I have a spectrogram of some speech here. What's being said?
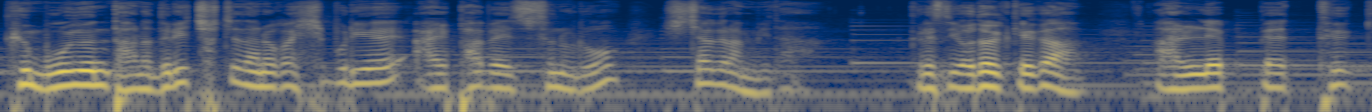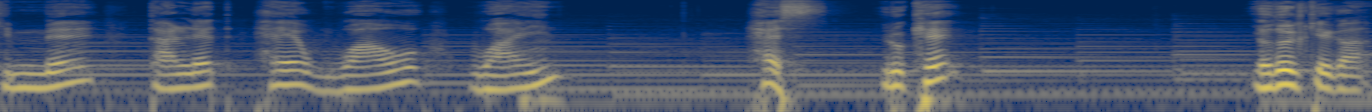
그 모든 단어들이 첫째 단어가 히브리어의 알파벳 순으로 시작을 합니다. 그래서 8개가 알렙, 베트, 김멜, 달렛, 해, 와우, 와인, 헤스 이렇게 8개가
